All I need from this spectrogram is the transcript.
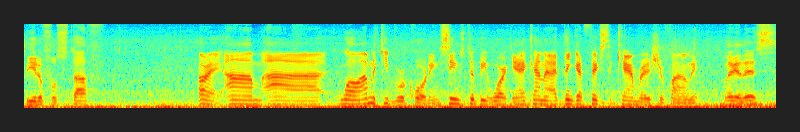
beautiful stuff all right um uh well i'm gonna keep recording seems to be working i kind of i think i fixed the camera issue finally look at this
